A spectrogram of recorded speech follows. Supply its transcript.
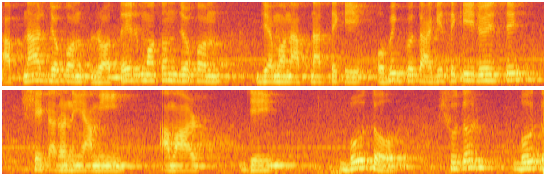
আপনার যখন রথের মতন যখন যেমন আপনার থেকে অভিজ্ঞতা আগে থেকেই রয়েছে, সে কারণে আমি আমার যে ভূত, সুদর ভূত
